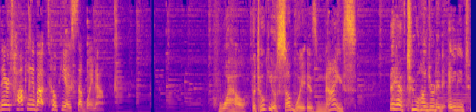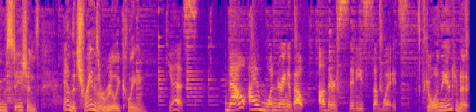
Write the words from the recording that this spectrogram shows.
they're talking about Tokyo's subway now. Wow, the Tokyo subway is nice. They have 282 stations, and the trains are really clean. Yes. Now I am wondering about other cities' subways. Go on the internet.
